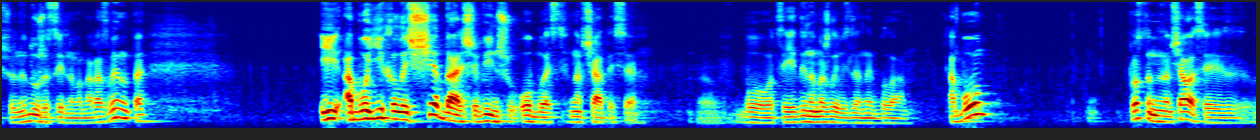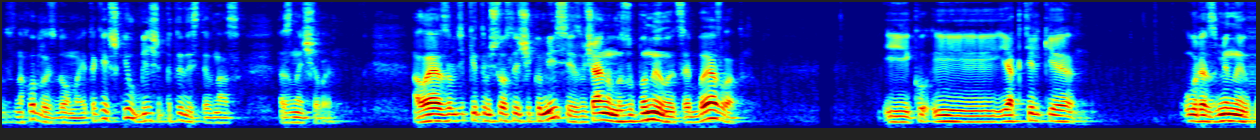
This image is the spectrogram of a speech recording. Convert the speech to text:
що не дуже сильно вона розвинута. І або їхали ще далі в іншу область навчатися, бо це єдина можливість для них була, або просто не навчалися і знаходились вдома. І таких шкіл більше 50 в нас знищили. Але завдяки тимчасово слідчій комісії, звичайно, ми зупинили цей безлад. І, і як тільки уряд змінив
